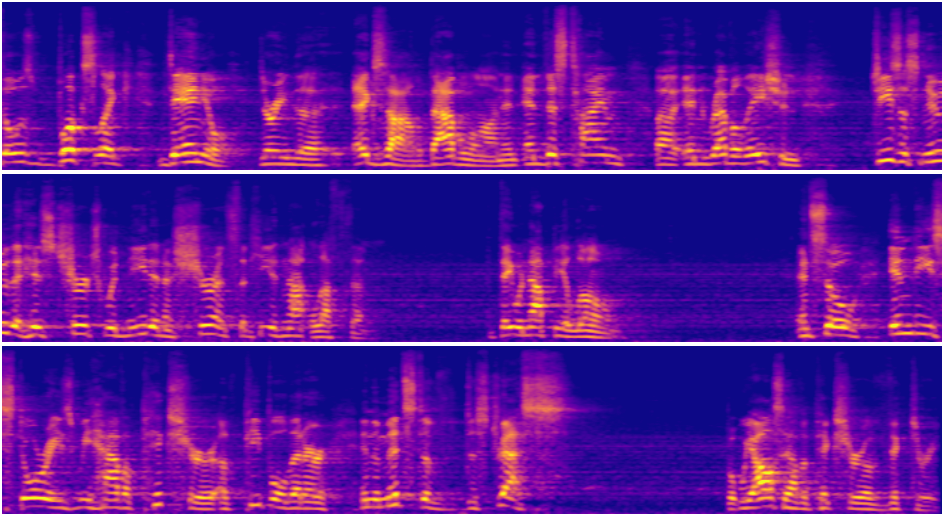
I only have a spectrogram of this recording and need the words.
those books, like Daniel during the exile of Babylon, and, and this time uh, in Revelation, Jesus knew that his church would need an assurance that he had not left them, that they would not be alone, and so, in these stories, we have a picture of people that are in the midst of distress, but we also have a picture of victory,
